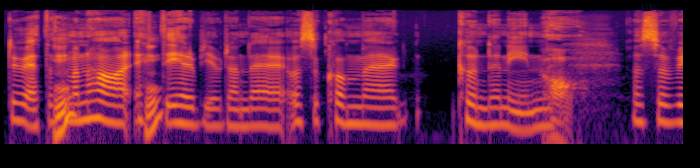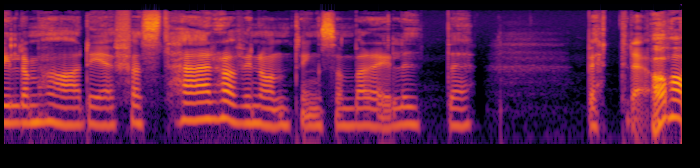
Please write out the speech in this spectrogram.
Du vet att Mm. man har ett Mm. erbjudande och så kommer kunden in Ja, och så vill de ha det fast här har vi någonting som bara är lite bättre. Ja, har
